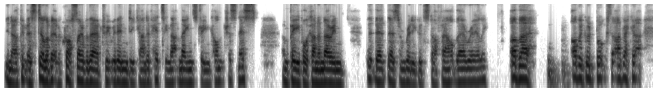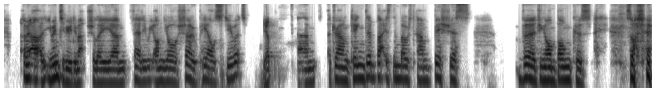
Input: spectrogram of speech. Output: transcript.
you know, I think there's still a bit of a crossover there between with indie kind of hitting that mainstream consciousness and people kind of knowing there, there's some really good stuff out there. Really, other other good books that I'd recommend. I mean, I, you interviewed him actually um, fairly on your show, P.L. Stuart. Yep. Um, a Drowned Kingdom. That is the most ambitious, verging on bonkers sort of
